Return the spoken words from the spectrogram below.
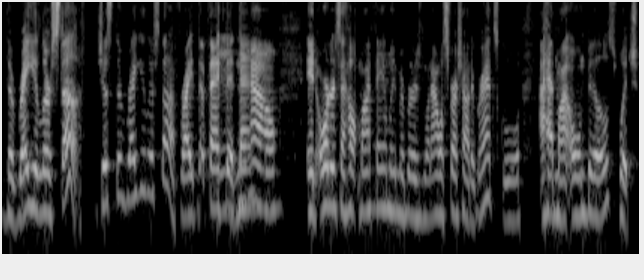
the regular stuff, just the regular stuff, right? The fact mm-hmm. that now, in order to help my family members, when I was fresh out of grad school, I had my own bills, which,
